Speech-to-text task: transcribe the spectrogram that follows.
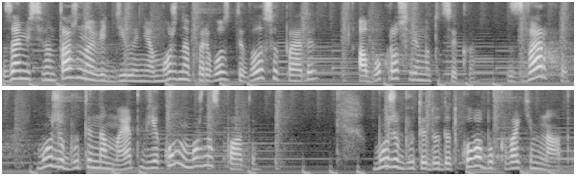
Замість вантажного відділення можна перевозити велосипеди або кросові мотоцикли. Зверху може бути намет, в якому можна спати. Може бути додаткова бокова кімната.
